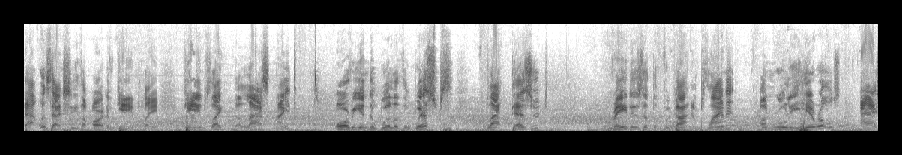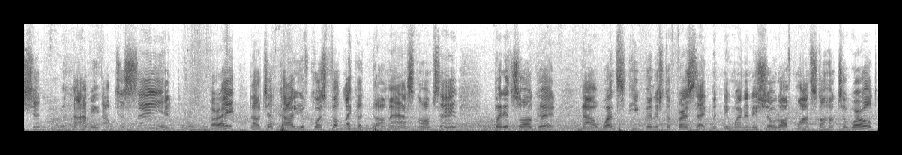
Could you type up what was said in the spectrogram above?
that was actually the art of gameplay. Games like The Last Night, Ori and the Will of the Wisps, Black Desert, Raiders of the Forgotten Planet, Unruly Heroes, Ashen. I mean, I'm just saying. All right? Now, Jeff Keighley, of course, felt like a dumbass, know what I'm saying? But it's all good. Now, once he finished the first segment, they went and they showed off Monster Hunter World,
